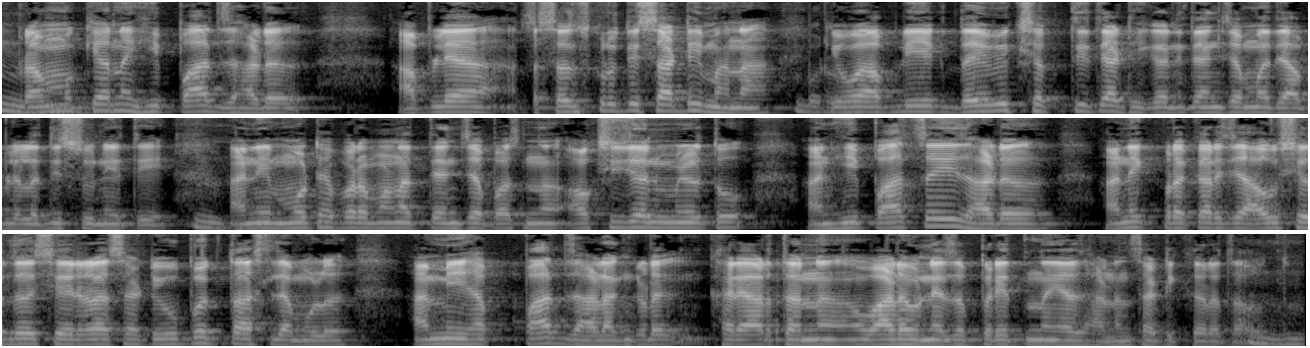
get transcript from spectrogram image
प्रामुख्यानं ही पाच झाडं आपल्या संस्कृतीसाठी म्हणा किंवा आपली एक दैविक शक्ती त्या ठिकाणी त्यांच्यामध्ये आपल्याला दिसून येते. आणि मोठ्या प्रमाणात त्यांच्यापासून ऑक्सिजन मिळतो. आणि ही पाचही झाडं अनेक प्रकारचे औषधं शरीरासाठी उपयुक्त असल्यामुळं आम्ही ह्या पाच झाडांकडे खऱ्या अर्थानं वाढवण्याचा प्रयत्न या झाडांसाठी करत आहोत.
